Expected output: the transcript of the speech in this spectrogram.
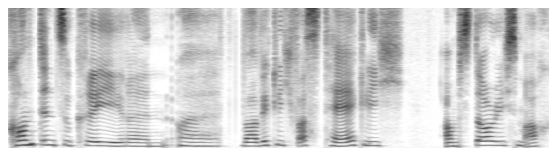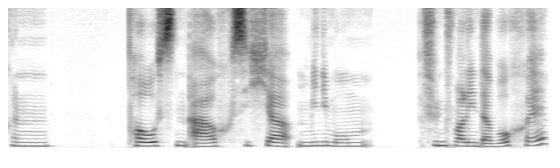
Content zu kreieren. Äh, war wirklich fast täglich am Stories machen, posten auch sicher Minimum fünfmal in der Woche.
